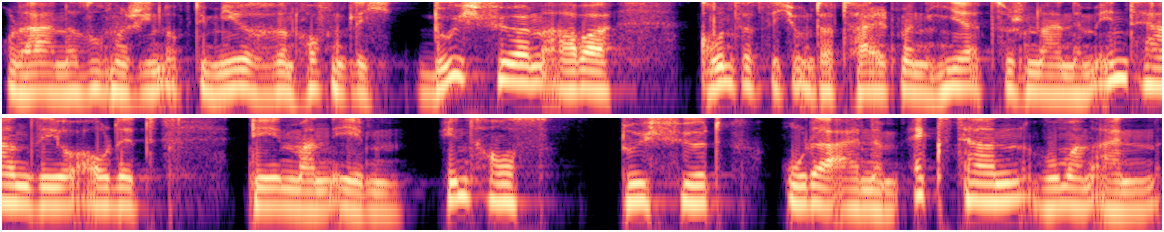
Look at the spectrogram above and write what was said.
oder eine Suchmaschinenoptimiererin hoffentlich durchführen, aber grundsätzlich unterteilt man hier zwischen einem internen SEO-Audit, den man eben in-house durchführt, oder einem externen, wo man einen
